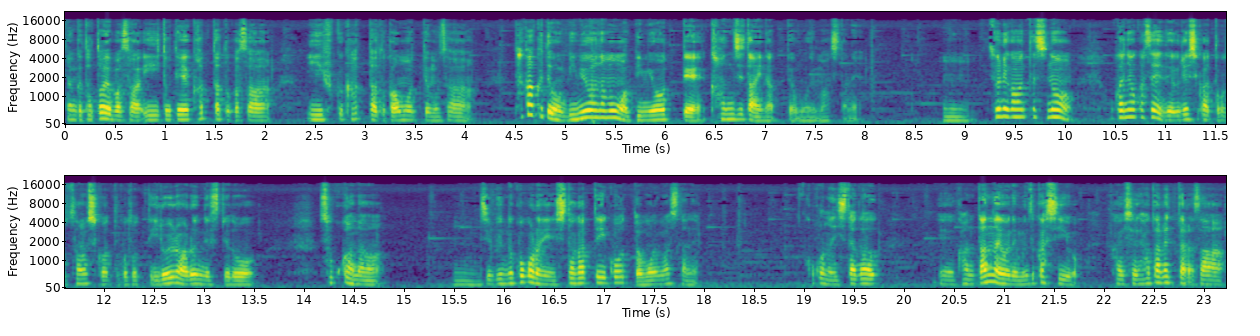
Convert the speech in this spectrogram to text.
なんか例えばさいい時計買ったとかさいい服買ったとか思ってもさ高くても微妙なもんは微妙って感じたいなって思いましたね。うん、それが私のお金を稼いで嬉しかったこと楽しかったことっていろいろあるんですけどそこかな、うん、自分の心に従っていこうって思いましたね。心に従う、えー、簡単なようで難しいよ会社で働いてたらさ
